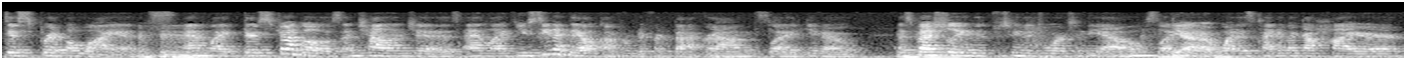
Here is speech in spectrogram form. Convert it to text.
disparate alliance Mhm. and like there's struggles and challenges and like you see that they all come from different backgrounds like you know especially in the, between the dwarves and the elves like you know, one is kind of like a higher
